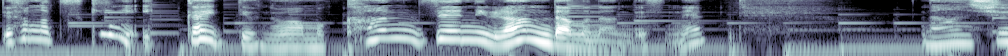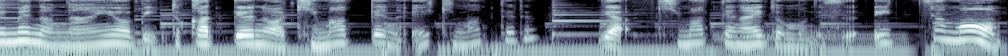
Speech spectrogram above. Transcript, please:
でその月に1回っていうのはもう完全にランダムなんですね。何週目の何曜日とかっていうのは決まってないえ決まってる？いや決まってないと思うんですいつも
